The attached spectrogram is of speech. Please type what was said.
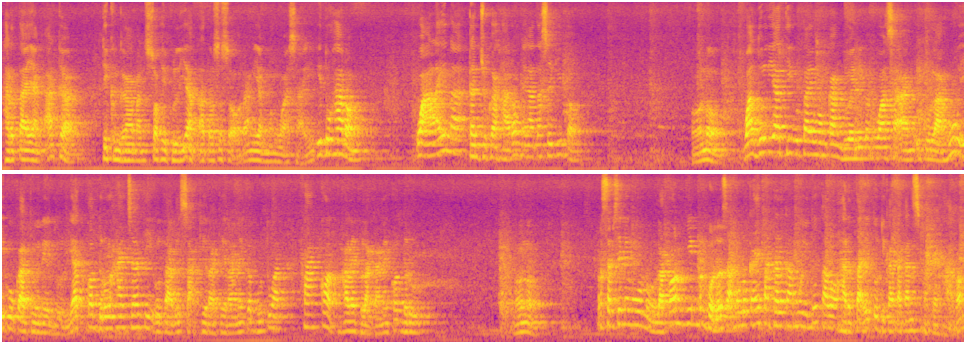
harta yang ada di genggaman sohibuliyat atau seseorang yang menguasai itu haram. Wa alaina dan juga haram yang atas kita. Oh no Waduliyati utai wong kang kekuasaan iku lahu iku kadune duliyat qadrul hajati utawi sak kira-kirane kebutuhan. Fakot hale belakane qadru. Ngono. Persepsine ngono. Lah kon nyimpen bondo sakmono kae padahal kamu itu kalau harta itu dikatakan sebagai haram,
